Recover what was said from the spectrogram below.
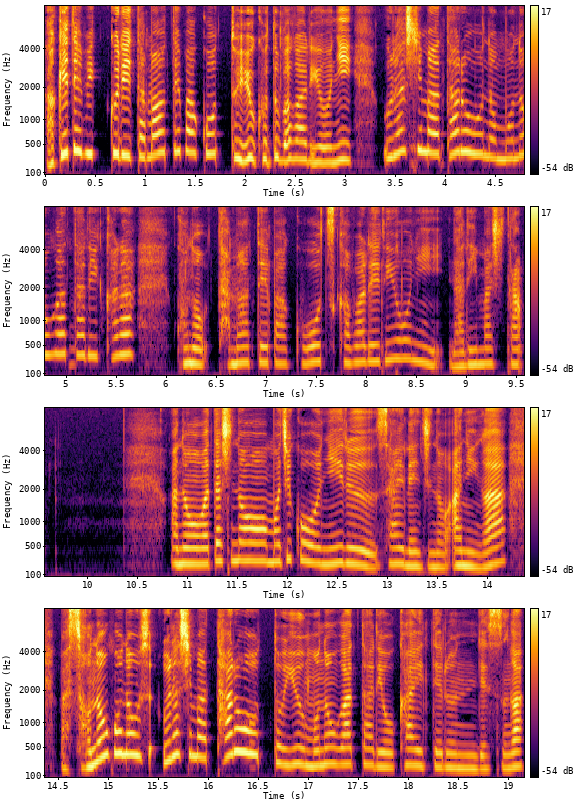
開けてびっくり玉手箱という言葉があるように浦島太郎の物語からこの玉手箱を使われるようになりました。あの、私の文字工にいるサイレンジの兄が、まあ、その後の浦島太郎という物語を書いてるんですが、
